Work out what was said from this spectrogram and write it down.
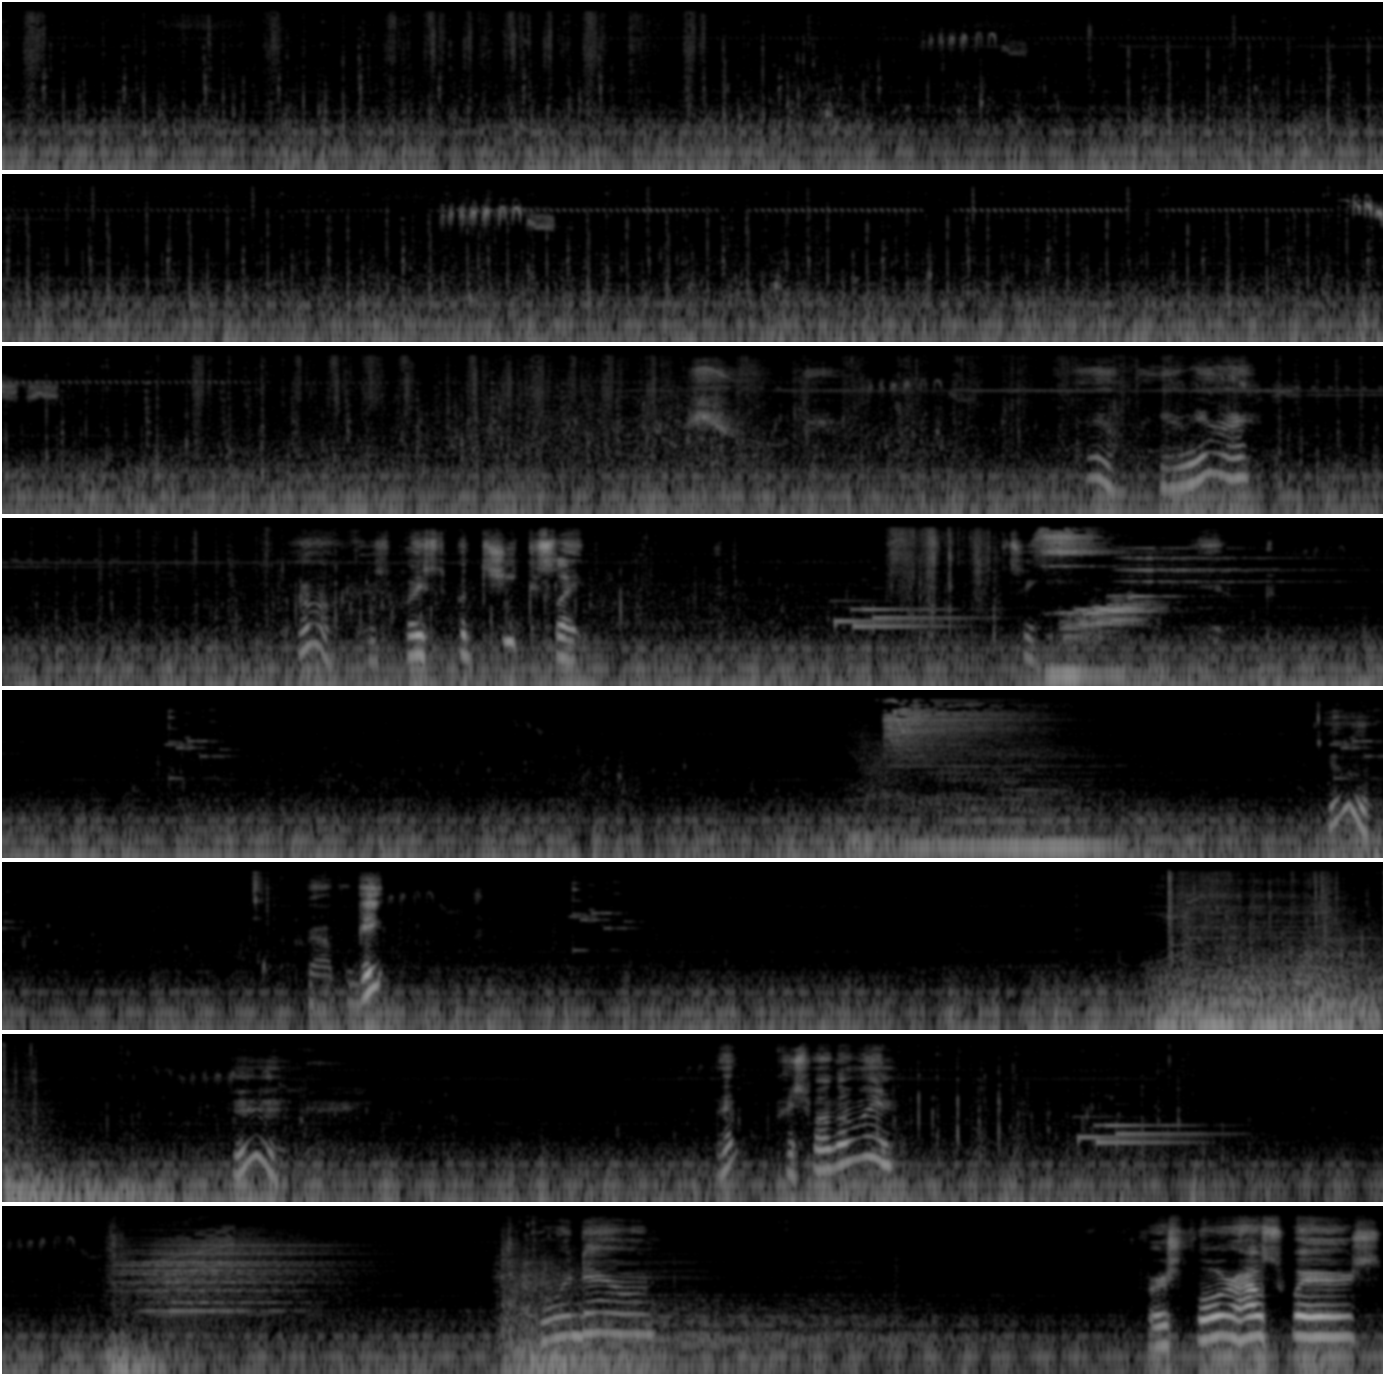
Well, here we are. Oh, there's a place to put the Sheikah slate. Let's see. Ooh. Travel gate. Hmm. Well, go in. Going down. First floor, housewares.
